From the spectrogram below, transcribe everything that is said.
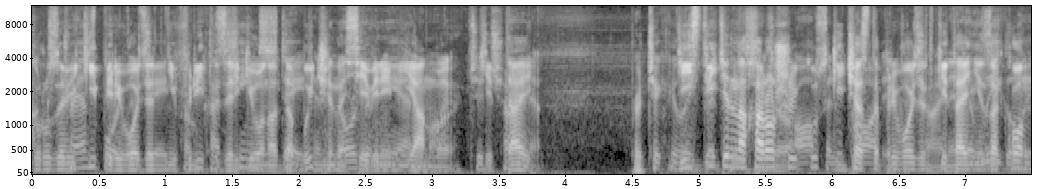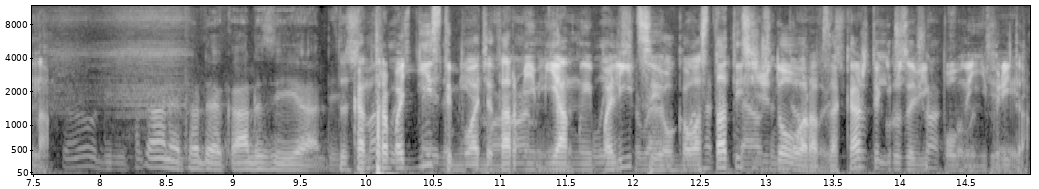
Грузовики перевозят нефрит из региона добычи на севере Мьянмы, в Китай. Действительно хорошие куски часто привозят в Китай незаконно. Контрабандисты платят армии Мьянмы и полиции около 100 тысяч долларов за каждый грузовик полный нефрита.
